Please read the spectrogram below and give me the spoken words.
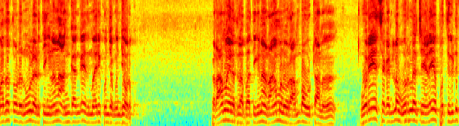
மதத்தோட நூல் எடுத்தீங்கன்னா அங்கங்கே இது மாதிரி கொஞ்சம் கொஞ்சம் இருக்கும். இப்போ ராமாயணத்தில் பார்த்தீங்கன்னா ராமன் ஒரு அம்பை விட்டானா ஒரே செகண்டில் ஒரு லட்சம் இலையை பொத்துக்கிட்டு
